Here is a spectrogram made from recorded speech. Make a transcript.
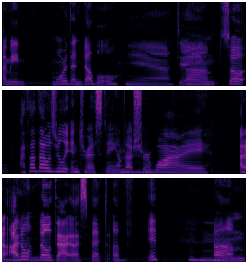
I mean, more than double. Yeah. Dang. Um, so I thought that was really interesting. I'm not Mhm. sure why. I don't. I don't know that aspect of it mm-hmm. um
